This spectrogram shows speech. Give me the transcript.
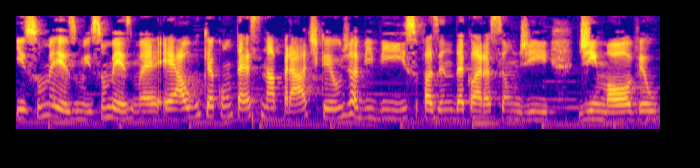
Isso mesmo, isso mesmo. É, é algo que acontece na prática. Eu já vivi isso fazendo declaração de de imóvel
